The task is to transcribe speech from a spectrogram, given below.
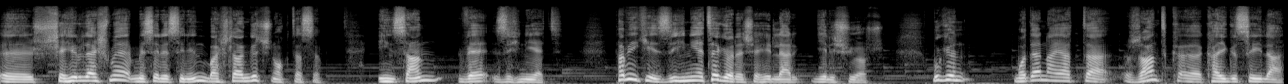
e, şehirleşme meselesinin başlangıç noktası insan ve zihniyet. Tabii ki zihniyete göre şehirler gelişiyor. Bugün modern hayatta rant kaygısıyla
